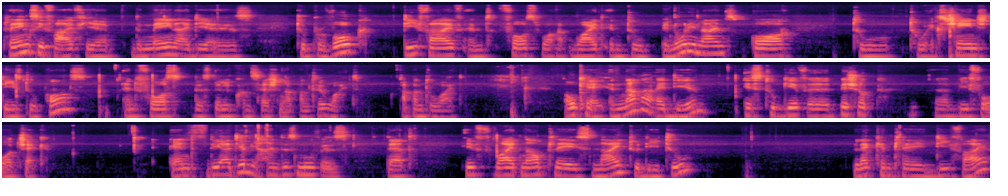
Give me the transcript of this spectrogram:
playing c5 here, the main idea is to provoke d5 and force white into Benoni lines or to, to exchange these two pawns and force this little concession up until white, up until white. Okay, another idea is to give a bishop uh, b4 check. And the idea behind this move is that if white now plays knight to d2, black can play d5,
